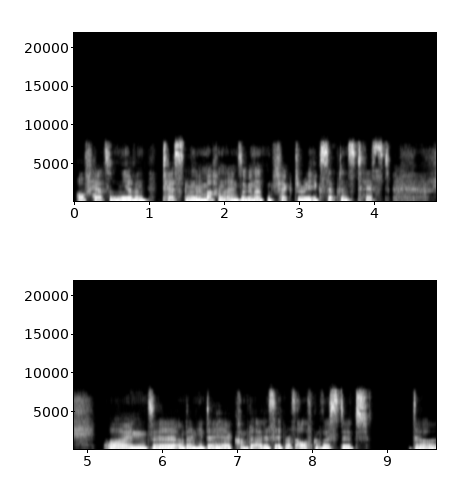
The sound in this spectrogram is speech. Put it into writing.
auf Herz und Nieren testen. Wir machen einen sogenannten Factory Acceptance Test und, äh, und dann hinterher kommt alles etwas aufgerüstet, da,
